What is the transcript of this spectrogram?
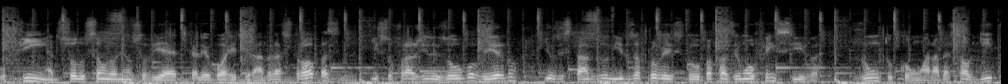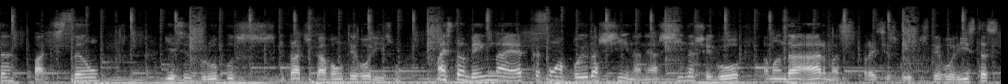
O fim, a dissolução da União Soviética levou à retirada das tropas, isso fragilizou o governo e os Estados Unidos aproveitou para fazer uma ofensiva, junto com a Arábia Saudita, Paquistão e esses grupos que praticavam o terrorismo. Mas também na época com o apoio da China. Né? A China chegou a mandar armas para esses grupos terroristas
